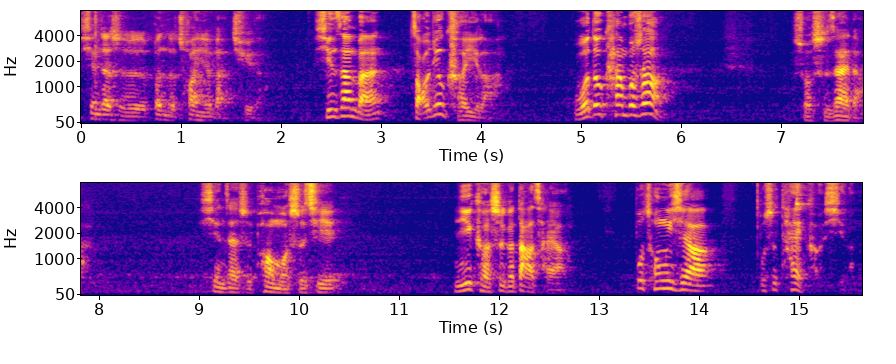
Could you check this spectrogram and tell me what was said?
现在是奔着创业板去的，新三板早就可以了，我都看不上。说实在的，现在是泡沫时期，你可是个大才啊，不冲一下，不是太可惜了吗？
